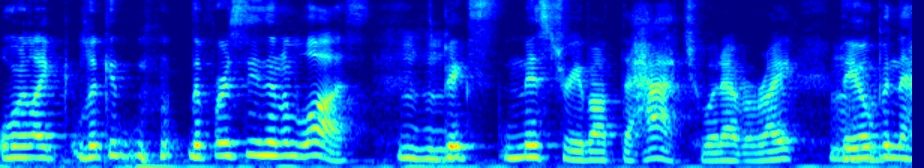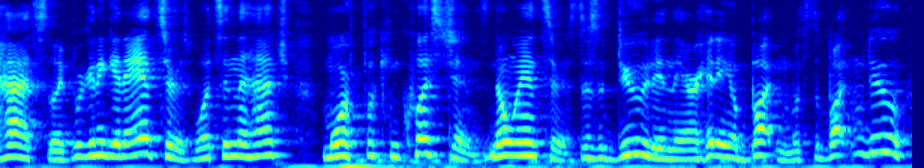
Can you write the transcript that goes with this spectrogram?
Or like, look at the first season of Lost. Mm-hmm. Big mystery about the hatch, whatever. Right? They open the hatch. Like, we're gonna get answers. What's in the hatch? More fucking questions. No answers. There's a dude in there hitting a button. What's the button do?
